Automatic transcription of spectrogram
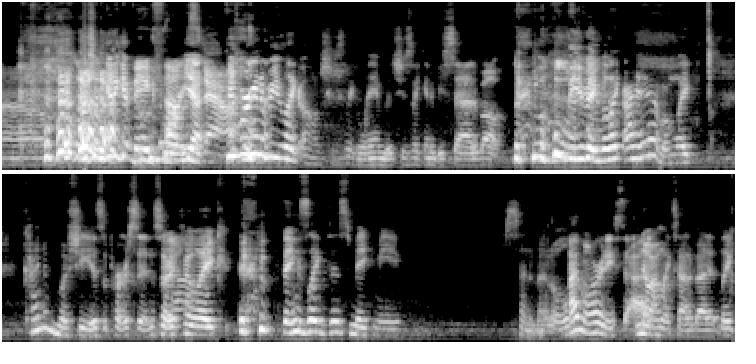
Um, which I'm gonna get Big for. Yeah, down. people are gonna be like, "Oh, she's like lame that she's like gonna be sad about leaving," but like I am. I'm like kind of mushy as a person, so I feel like things like this make me sentimental. I'm already sad. no, I'm like sad about it. Like,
